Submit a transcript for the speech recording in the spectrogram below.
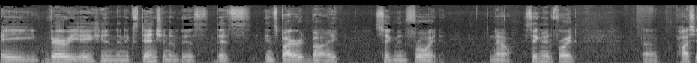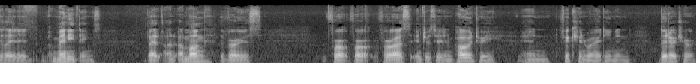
a variation, an extension of this that's inspired by Sigmund Freud. Now, Sigmund Freud uh, postulated many things, but on, among the various, for, for, for us interested in poetry and fiction writing and literature,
